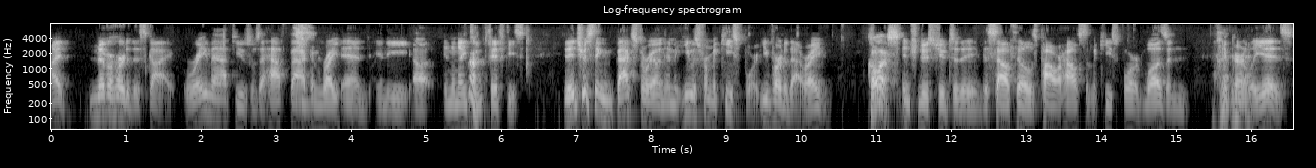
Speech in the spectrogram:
I never heard of this guy. Ray Matthews was a halfback and right end in the uh, in the 1950s. The interesting backstory on him: he was from McKeesport. You've heard of that, right? Of course. Introduced you to the the South Hills powerhouse that McKeesport was and currently is.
